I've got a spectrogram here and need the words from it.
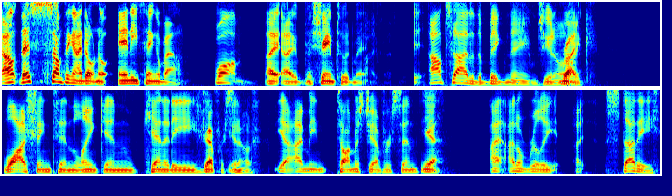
I, this is something I don't know anything about. Well, I, I'm ashamed to admit. outside of the big names, you know, Right. like Washington, Lincoln, Kennedy, Jefferson. You know, yeah. I mean Thomas Jefferson. Yeah. I, I don't really I study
